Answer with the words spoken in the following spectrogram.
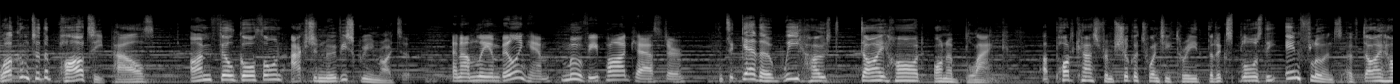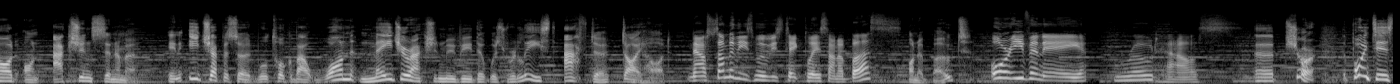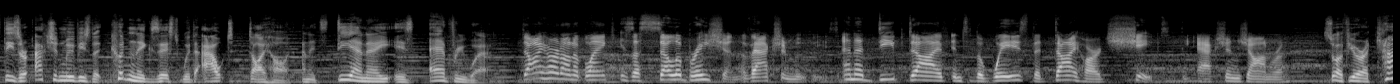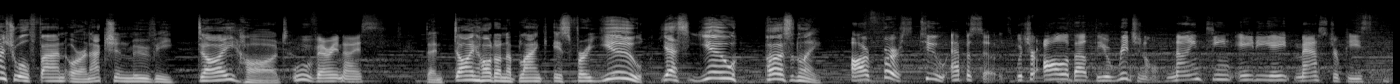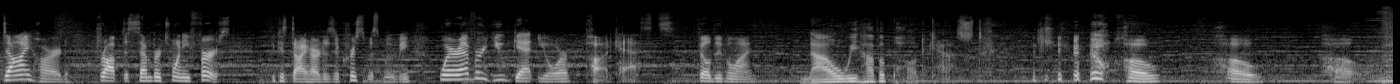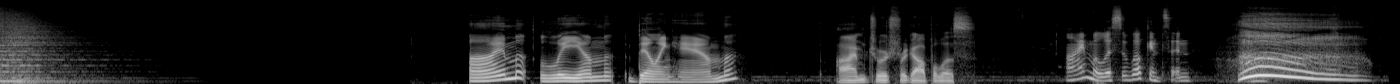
Welcome to the party, pals. I'm Phil Gawthorne, action movie screenwriter. And I'm Liam Billingham, movie podcaster. And together we host Die Hard on a Blank, a podcast from Sugar 23 that explores the influence of Die Hard on action cinema. In each episode, we'll talk about one major action movie that was released after Die Hard. Now, some of these movies take place on a bus, On a boat? or even a roadhouse. Uh, sure. The point is, these are action movies that couldn't exist without Die Hard, and its DNA is everywhere. Die Hard on a Blank is a celebration of action movies and a deep dive into the ways that Die Hard shaped the action genre. So if you're a casual fan or an action movie Die Hard, Ooh, very nice. then Die Hard on a Blank is for you. Yes, you personally. Our first two episodes, which are all about the original 1988 masterpiece Die Hard, drop December 21st, because Die Hard is a Christmas movie, wherever you get your podcasts. Phil, do the line. Now we have a podcast. ho, ho, ho. I'm Liam Billingham. I'm George Fragopoulos. I'm Alissa Wilkinson.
